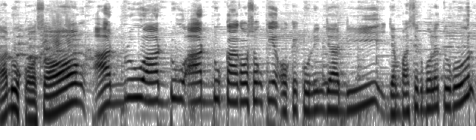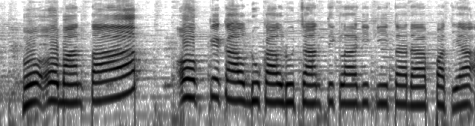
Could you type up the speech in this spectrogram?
aduh kosong. Aduh aduh aduh kak kosong kia oke kuning jadi. Jam pasir boleh turun. Oh, oh mantap Oke kaldu-kaldu cantik lagi kita dapat ya.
